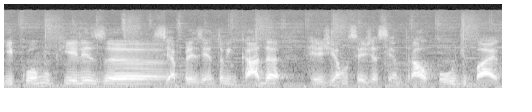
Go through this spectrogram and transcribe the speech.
e como que eles uh, se apresentam em cada região, seja central ou de bairro.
